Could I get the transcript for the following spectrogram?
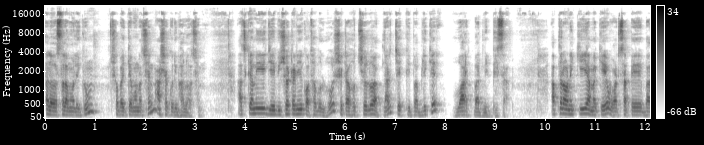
হ্যালো, আসসালামু আলাইকুম। সবাই কেমন আছেন? আশা করি ভালো আছেন। আজকে আমি যে বিষয়টা নিয়ে কথা বলব, সেটা হচ্ছে হলো আপনার চেক রিপাবলিকের ওয়ার্ক পারমিট ভিসা আপনারা অনেকেই আমাকে হোয়াটসঅ্যাপে বা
